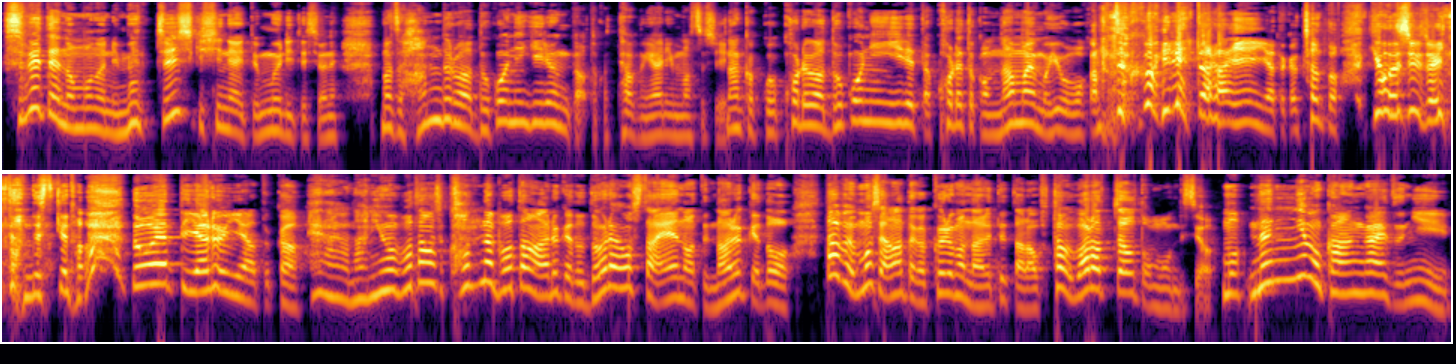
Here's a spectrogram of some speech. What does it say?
すべてのものにめっちゃ意識しないと無理ですよね。まずハンドルはどこ握るんかとか多分やりますし、なんかこ、これはどこに入れた、これとかも名前もようわからん。どこ入れたらええんやとか、ちゃんと教習所行ったんですけど、どうやってやるんやとか、え、なんか何をボタン押すこんなボタンあるけど、どれ押したらええのってなるけど、多分もしあなたが車慣れてたら、多分笑っちゃうと思うんですよ。もう何にも考えずに、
